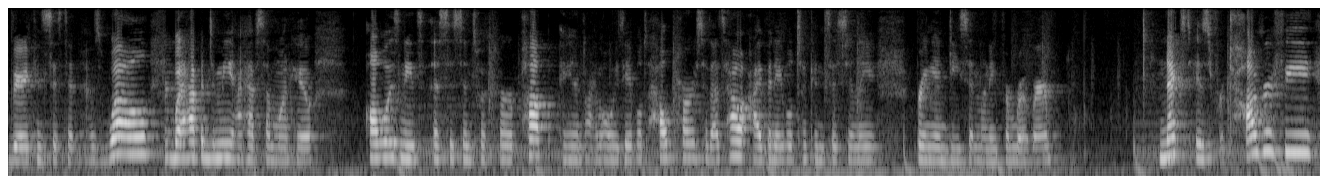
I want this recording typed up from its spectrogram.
very consistent as well. What happened to me, I have someone who always needs assistance with her pup and I'm always able to help her. So that's how I've been able to consistently bring in decent money from Rover. Next is photography.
